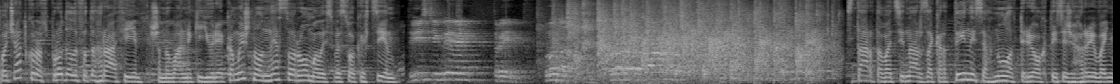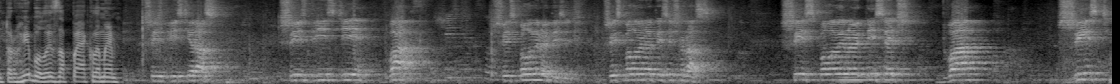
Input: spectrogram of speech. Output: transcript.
Спочатку розпродали фотографії. Шанувальники Юрія Камишного не соромились високих цін. 200 гривень, три. Продано. Стартова ціна ж за картини сягнула трьох тисяч гривень. Торги були запеклими. 6200 раз. 6200 два. Шість з половиною тисяч. Шість з половиною тисяч раз. Шість з половиною тисяч два. Шість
